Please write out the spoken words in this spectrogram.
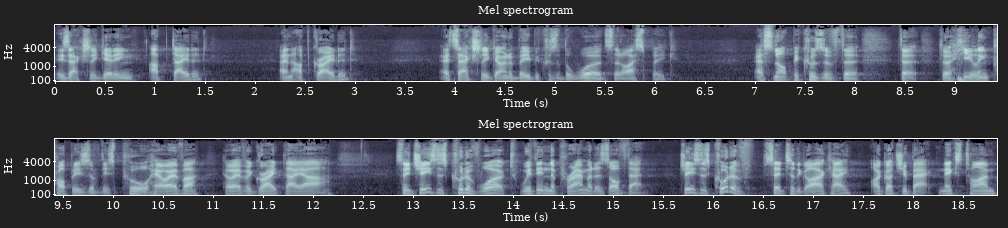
is actually getting updated and upgraded. It's actually going to be because of the words that I speak. It's not because of the, the, the healing properties of this pool, however, however great they are. See, Jesus could have worked within the parameters of that. Jesus could have said to the guy, Okay, I got you back. Next time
